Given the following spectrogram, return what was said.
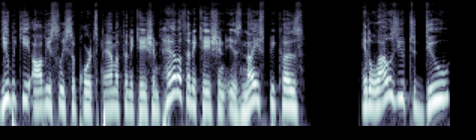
YubiKey obviously supports PAM authentication. PAM authentication is nice because it allows you to do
